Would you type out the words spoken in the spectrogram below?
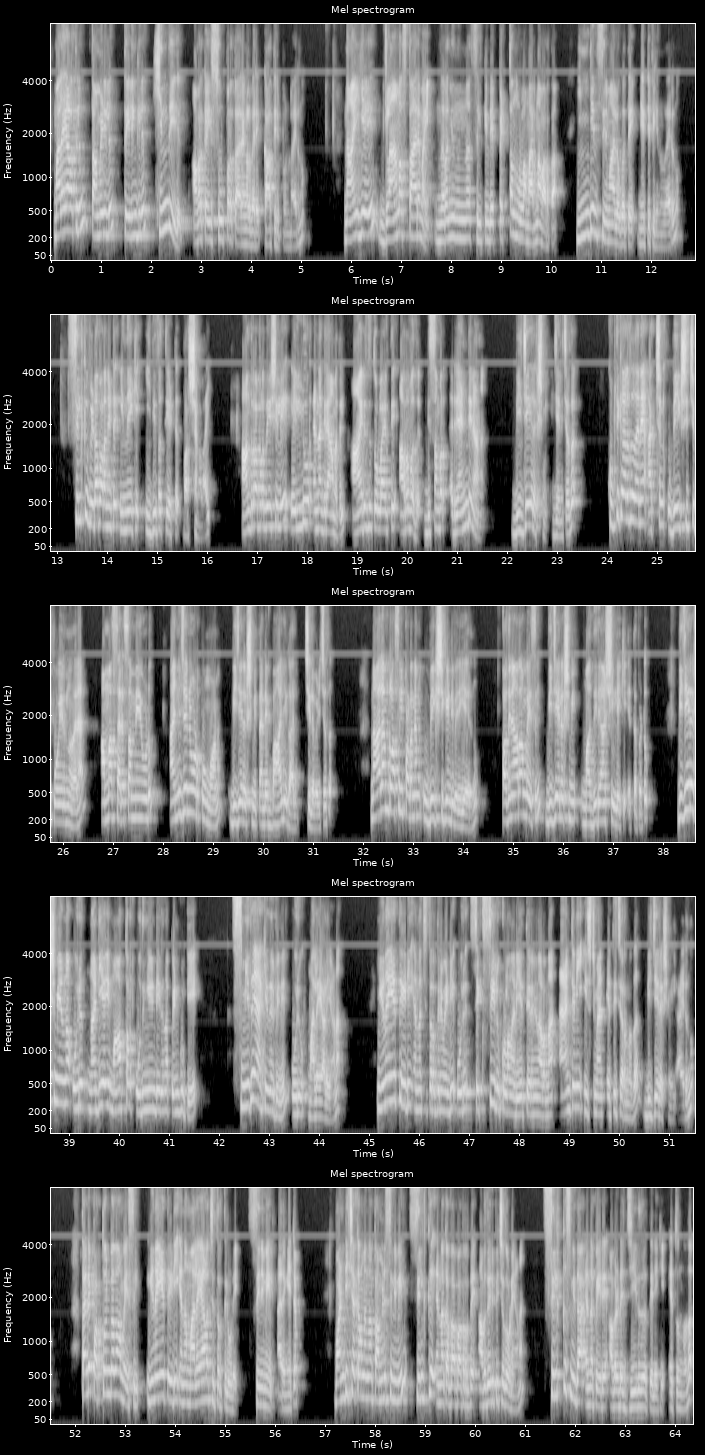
മലയാളത്തിലും തമിഴിലും തെലുങ്കിലും ഹിന്ദിയിലും അവർക്കായി സൂപ്പർ താരങ്ങൾ വരെ കാത്തിരിപ്പുണ്ടായിരുന്നു. നായികയെ ഗ്ലാമർ താരമായി നിറഞ്ഞു നിന്ന സിൽക്കിന്റെ പെട്ടെന്നുള്ള മരണ വാർത്ത ഇന്ത്യൻ സിനിമാ ലോകത്തെ ഞെട്ടിപ്പിക്കുന്നതായിരുന്നു. സിൽക്ക് വിട പറഞ്ഞിട്ട് ഇന്നേക്ക് ഇരുപത്തിയെട്ട് വർഷങ്ങളായി. ആന്ധ്രാപ്രദേശിലെ എല്ലൂർ എന്ന ഗ്രാമത്തിൽ ആയിരത്തി തൊള്ളായിരത്തി അറുപത് ഡിസംബർ രണ്ടിനാണ് വിജയലക്ഷ്മി ജനിച്ചത്. കുട്ടിക്കാലത്ത് തന്നെ അച്ഛൻ ഉപേക്ഷിച്ചു പോയിരുന്നതിനാൽ അമ്മ സരസമ്മയോടും അനുജനോടൊപ്പമാണ് വിജയലക്ഷ്മി തന്റെ ബാല്യകാലം ചിലവഴിച്ചത്. നാലാം ക്ലാസ്സിൽ പഠനം ഉപേക്ഷിക്കേണ്ടി വരികയായിരുന്നു. പതിനാറാം വയസ്സിൽ വിജയലക്ഷ്മി മദിരാശിയിലേക്ക് എത്തപ്പെട്ടു. വിജയലക്ഷ്മി എന്ന ഒരു നടിയായി മാത്രം ഒതുങ്ങേണ്ടിയിരുന്ന പെൺകുട്ടിയെ സ്മിതയാക്കിയതിന് പിന്നിൽ ഒരു മലയാളിയാണ്. ഇണയെ തേടി എന്ന ചിത്രത്തിന് വേണ്ടി ഒരു സെക്സി ലുക്കുള്ള നടിയെ തിരഞ്ഞു നടന്ന ആന്റണി ഈസ്റ്റ്മാൻ എത്തിച്ചേർന്നത് വിജയലക്ഷ്മിയിൽ ആയിരുന്നു. തന്റെ പത്തൊൻപതാം വയസ്സിൽ ഇണയെ തേടി എന്ന മലയാള ചിത്രത്തിലൂടെ സിനിമയിൽ അരങ്ങേറ്റം. വണ്ടിച്ചക്രം എന്ന തമിഴ് സിനിമയിൽ സിൽക്ക് എന്ന കഥാപാത്രത്തെ അവതരിപ്പിച്ചതോടെയാണ് സിൽക്ക് സ്മിത എന്ന പേര് അവരുടെ ജീവിതത്തിലേക്ക് എത്തുന്നത്.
